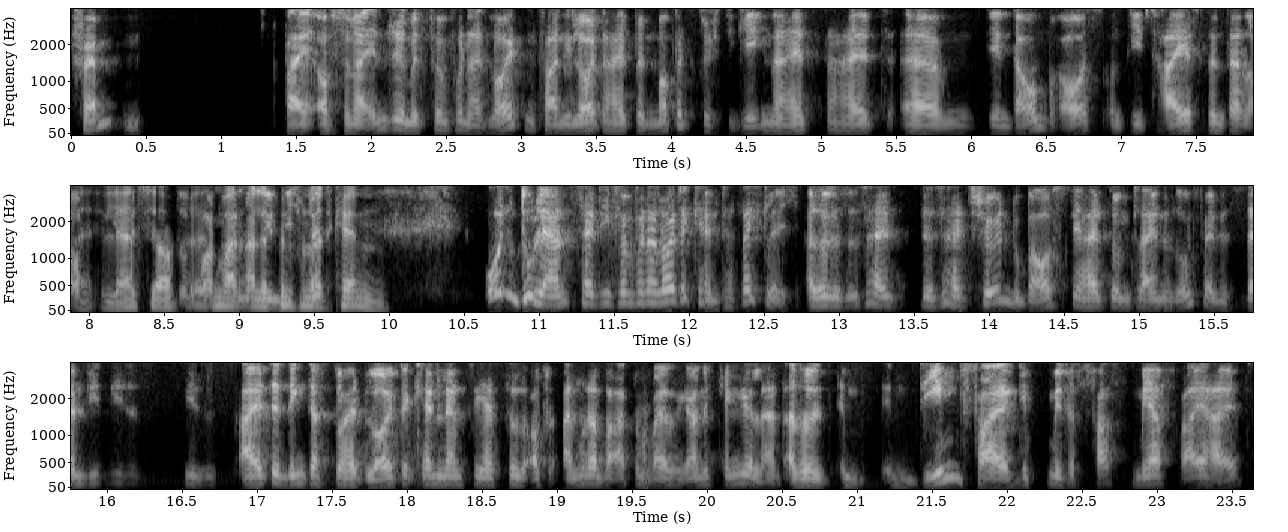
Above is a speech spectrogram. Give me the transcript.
trampen. Weil auf so einer Insel mit 500 Leuten fahren die Leute halt mit Mopeds durch die Gegend, da hältst du halt ähm, den Daumen raus und die Thais sind dann auch Äh, Lernst du auch sofort irgendwann alle nehmen dich 500 mit. kennen. Und du lernst halt die 500 Leute kennen, tatsächlich. Also das ist halt, das ist halt schön. Du baust dir halt so ein kleines Umfeld. Das ist dann wie dieses, dieses alte Ding, dass du halt Leute kennenlernst, die hättest du auf andere Art und Weise gar nicht kennengelernt. Also in, in dem Fall gibt mir das fast mehr Freiheit,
